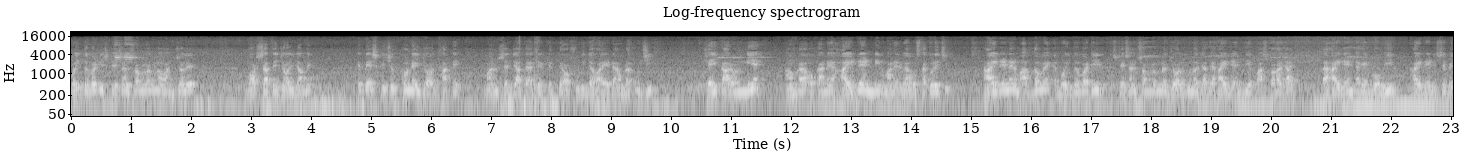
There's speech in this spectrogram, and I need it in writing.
বৈদ্যবাটি স্টেশন সংলগ্ন অঞ্চলে বর্ষাতে জল জমে। এ বেশ কিছুক্ষণ এই জল থাকে। মানুষের যাতায়াতের ক্ষেত্রে অসুবিধে হয়, এটা আমরা বুঝি। সেই কারণ নিয়ে আমরা ওখানে হাইড্রেন নির্মাণের ব্যবস্থা করেছি। হাইড্রেনের মাধ্যমে বৈদ্যবাটির স্টেশন সংলগ্ন জলগুলো যাতে হাইড্রেন দিয়ে পাস করা যায়, তা হাইড্রেনটাকে গভীর হাইড্রেন হিসেবে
